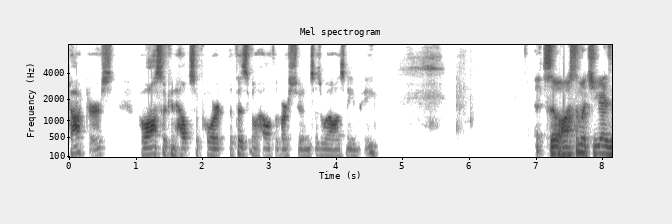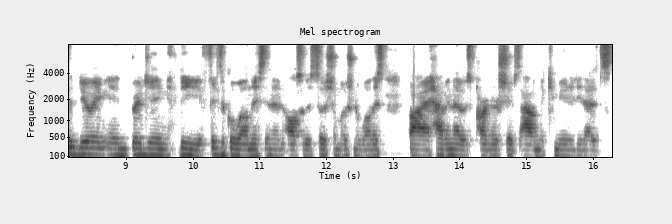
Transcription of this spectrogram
doctors who also can help support the physical health of our students as well as need be. It's so awesome what you guys are doing in bridging the physical wellness and then also the social emotional wellness by having those partnerships out in the community that it's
